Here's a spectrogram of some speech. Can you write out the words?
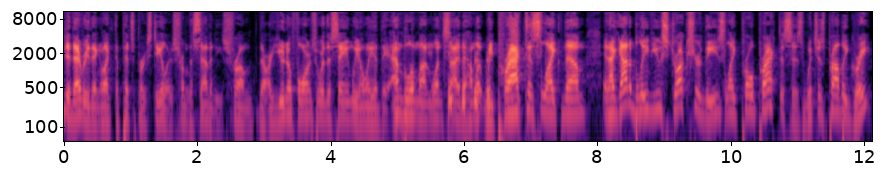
did everything like the Pittsburgh Steelers from the 70s. From the, our uniforms were the same. We only had the emblem on one side of the helmet. We practiced like them. And I got to believe you structure these like pro practices, which is probably great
